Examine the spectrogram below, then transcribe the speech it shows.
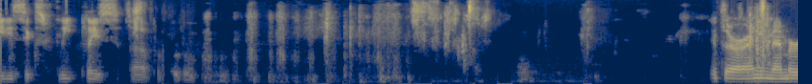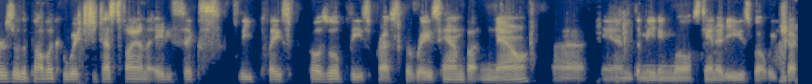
86 Fleet Place uh, proposal? If there are any members of the public who wish to testify on the 86 Fleet Place proposal, please press the raise hand button now, uh, and the meeting will stand at ease while we check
